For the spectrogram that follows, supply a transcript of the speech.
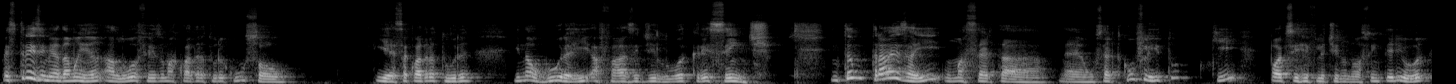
Mas três e meia da manhã a Lua fez uma quadratura com o Sol. E essa quadratura inaugura aí a fase de lua crescente. Então traz aí uma certa, né, um certo conflito que pode se refletir no nosso interior,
